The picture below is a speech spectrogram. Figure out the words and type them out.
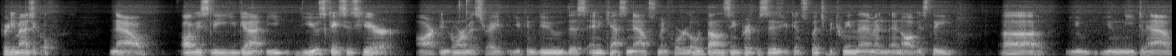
pretty magical. Now, obviously, you got use cases here are enormous, right? You can do this Anycast announcement for load balancing purposes. You can switch between them, and then obviously, uh, you you need to have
